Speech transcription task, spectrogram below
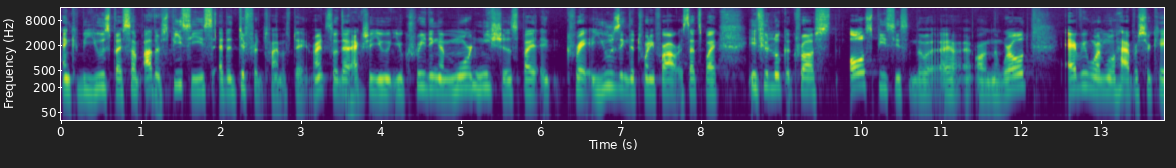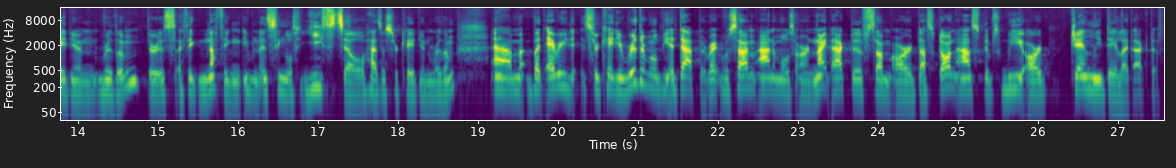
and can be used by some other species at a different time of day, right? So they're actually you, you're creating a more niches by uh, using the 24 hours. That's why if you look across all species in the, uh, on the world, everyone will have a circadian rhythm. There is, I think, nothing, even a single yeast cell has a circadian rhythm. Um, but every circadian rhythm will be adapted, right? Well, some animals are night active, some are dusk dawn active. We are generally daylight active.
